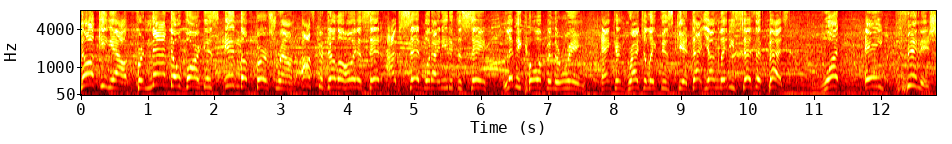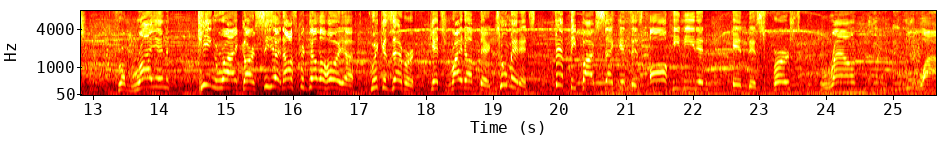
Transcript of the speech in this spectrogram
knocking out Fernando Vargas in the first round. Oscar De La Hoya said, I've said what I needed to say. Let me go up in the ring and congratulate this kid. That young lady says it best. What a finish from Ryan King Ry Garcia and Oscar De La Hoya, quick as ever, gets right up there. Two minutes, 55 seconds is all he needed in this first round. Wow.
